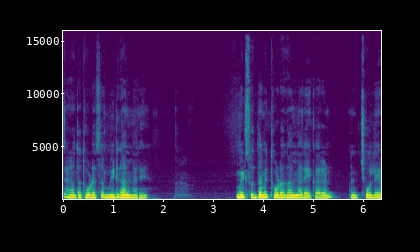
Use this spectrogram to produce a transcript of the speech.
त्यानंतर थोडंसं मीठ घालणार आहे. मीठसुद्धा मी थोडं घालणार आहे कारण छोले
